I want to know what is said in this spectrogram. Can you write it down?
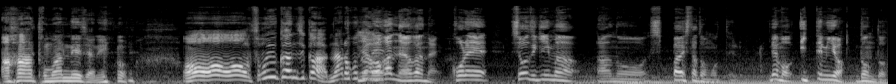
あはー止まんねえじゃねえよ。ああ、ああ、そういう感じか。なるほえ。いどね。や、わかんないわかんない。これ、正直今、あの、失敗したと思ってる。でも、行ってみよう。どんどん。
